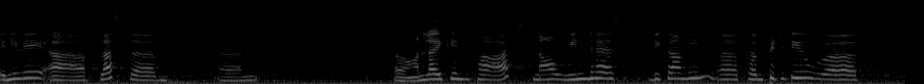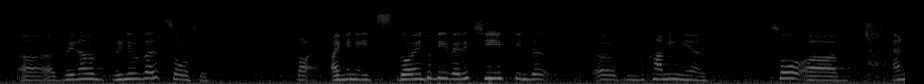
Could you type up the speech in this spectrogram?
Anyway, uh, plus um, um, uh, unlike in past, now wind has becoming uh, competitive uh, uh, renew- renewable sources. I mean, it's going to be very cheap in the uh, coming years. So, uh, and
